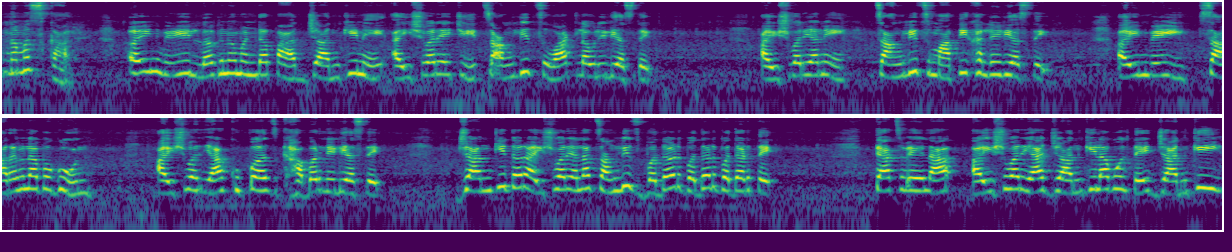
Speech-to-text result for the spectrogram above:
नमस्कार. ऐनवेळी लग्न मंडपात जानकीने ऐश्वर्याची चांगलीच वाट लावलेली असते. ऐश्वर्याने चांगलीच माती खाल्लेली असते. ऐनवेळी सारंगला बघून ऐश्वर्या खूपच घाबरलेली असते. जानकी तर ऐश्वर्याला चांगलीच बदड बदड बदडते. त्याच वेळेला ऐश्वर्या जानकीला बोलते जानकी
